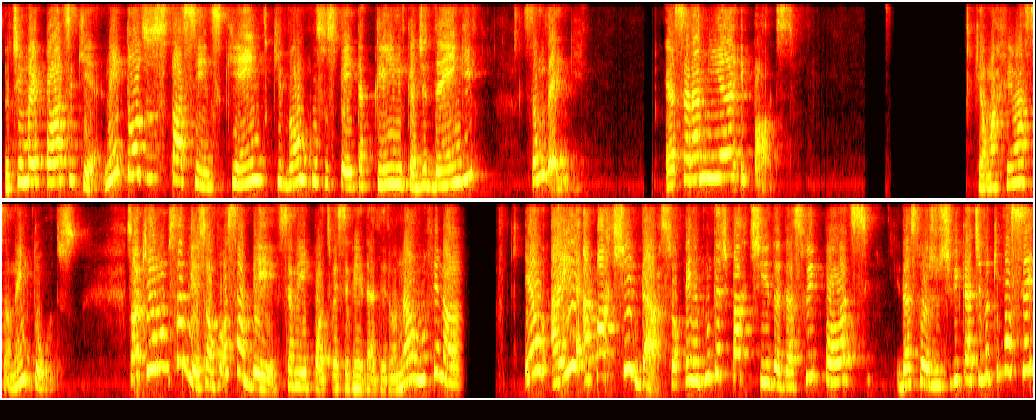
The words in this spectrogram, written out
eu tinha uma hipótese que nem todos os pacientes que, entram, que vão com suspeita clínica de dengue são dengue. Essa era a minha hipótese que é uma afirmação, nem todos. Só que eu não sabia, só vou saber se a minha hipótese vai ser verdadeira ou não no final. Eu, aí, a partir da sua pergunta de partida, da sua hipótese e da sua justificativa, que você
